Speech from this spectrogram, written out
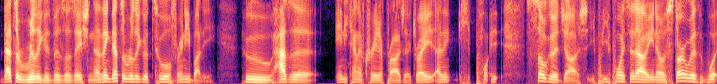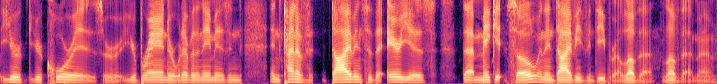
that's a really good visualization. I think that's a really good tool for anybody who has a any kind of creative project, right? I think he point so good, Josh. He, he points it out. You know, start with what your your core is or your brand or whatever the name is, and and kind of dive into the areas that make it so, and then dive even deeper. I love that. Love that, man.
